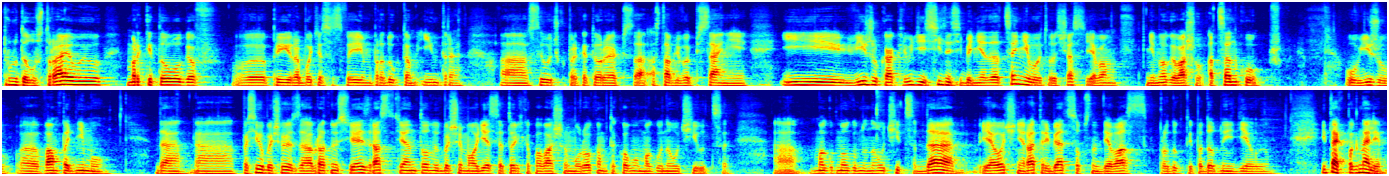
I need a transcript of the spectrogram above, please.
трудоустраиваю маркетологов, в, при работе со своим продуктом интро, а, ссылочку про которую я оставлю в описании, и вижу, как люди сильно себя недооценивают. Вот сейчас я вам немного вашу оценку увижу, а, вам подниму. Да, а, спасибо большое за обратную связь. Здравствуйте, Антон, вы большой молодец, я только по вашим урокам такому могу научиться. Могу многому научиться. Да, я очень рад, ребят, собственно, для вас продукты подобные делаю. Итак, погнали.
